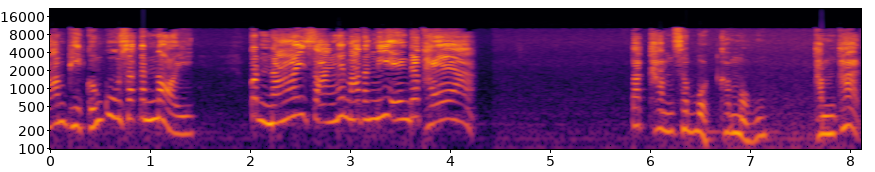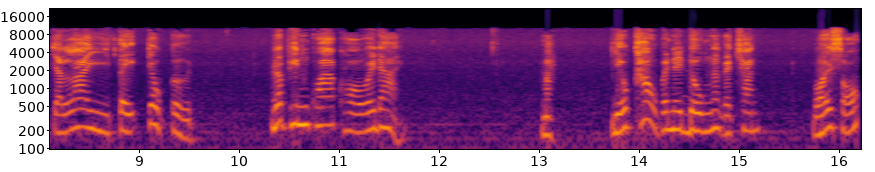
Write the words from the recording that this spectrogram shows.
ความผิดของกูสักกันหน่อย ก็นายสั่งให้มาทางนี้เองแท้ๆตะคำสะบดขมงทำท่าจะไล่เตะเจ้าเกิดระพินคว้าคอไว้ได้ เดี๋ยวเข้าไปในดงนั่นกับฉันบอยสอง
